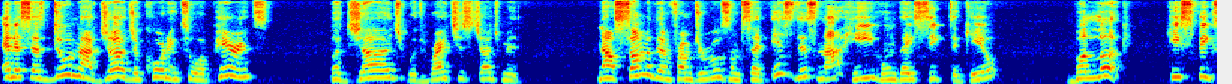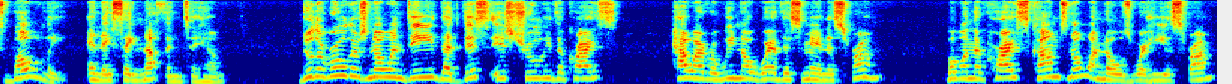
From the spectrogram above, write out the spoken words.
And it says, Do not judge according to appearance, but judge with righteous judgment. Now, some of them from Jerusalem said, Is this not he whom they seek to kill? But look, he speaks boldly, and they say nothing to him. Do the rulers know indeed that this is truly the Christ? However, we know where this man is from. But when the Christ comes, no one knows where he is from.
